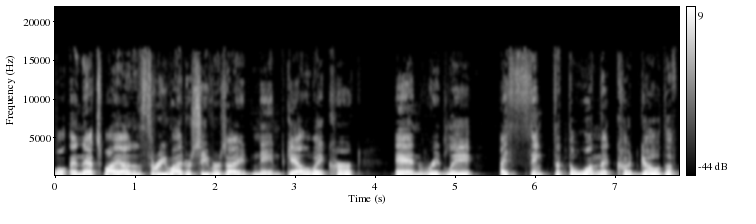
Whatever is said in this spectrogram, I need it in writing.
Well, and that's why out of the three wide receivers I named, Callaway, Kirk, and Ridley, I think that the one that could go the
